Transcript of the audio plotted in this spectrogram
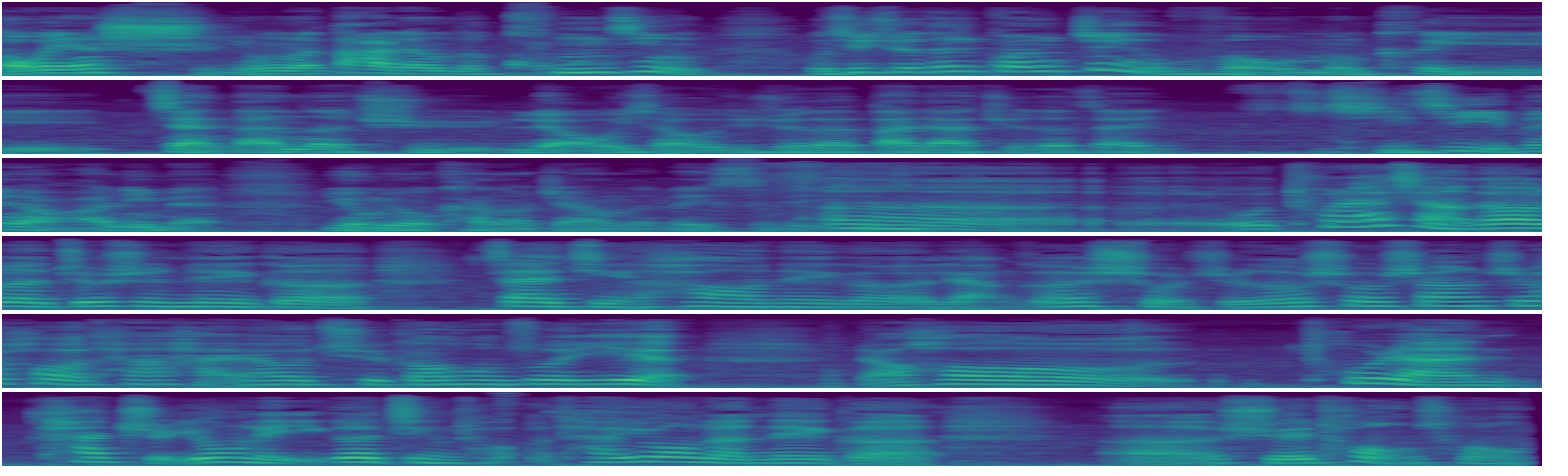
导演使用了大量的空镜，我就觉得关于这个部分，我们可以简单的去聊一下。我就觉得大家觉得在《奇迹笨小孩》里面有没有看到这样的类似的一些？呃，我突然想到了，就是那个在景浩那个两个手指头受伤之后，他还要去高空作业，然后突然他只用了一个镜头，他用了那个呃水桶从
